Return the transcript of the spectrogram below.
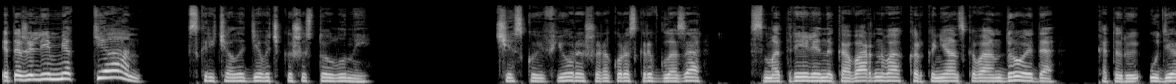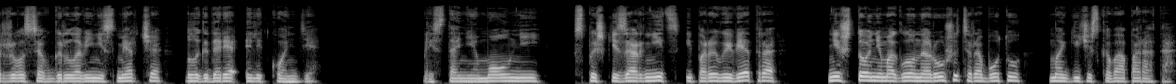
«Это же Лемеккиан!» — вскричала девочка шестой луны. Ческо и Фьора, широко раскрыв глаза, смотрели на коварного карканианского андроида, который удерживался в горловине смерча благодаря Эликонде. Блистание молний, вспышки зорниц и порывы ветра — ничто не могло нарушить работу магического аппарата.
